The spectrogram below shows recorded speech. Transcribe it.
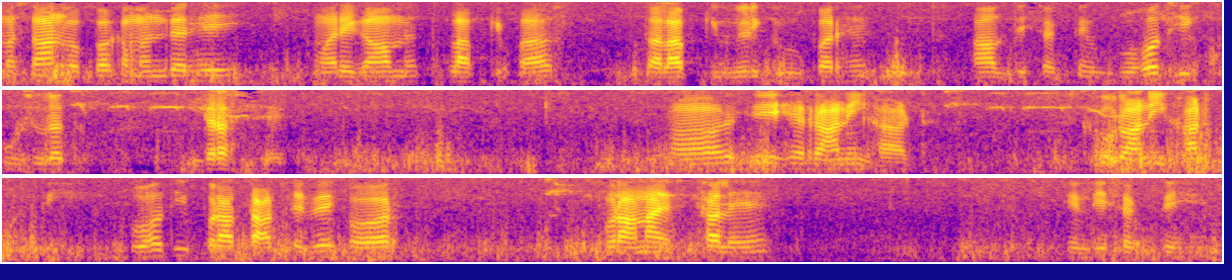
मसान बाबा का मंदिर है। हमारे गाँव में तालाब के पास, तालाब की मेड़ के ऊपर है। आप देख सकते हैं, बहुत ही खूबसूरत दृश्य है। और ये है रानी घाट इसको रानी घाट बोलती है। बहुत ही पुरातात्विक और पुराना स्थल है। ये देख सकते हैं।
